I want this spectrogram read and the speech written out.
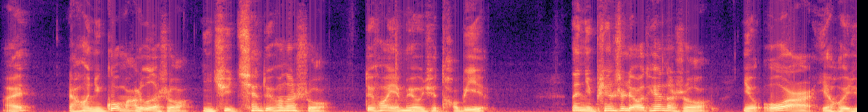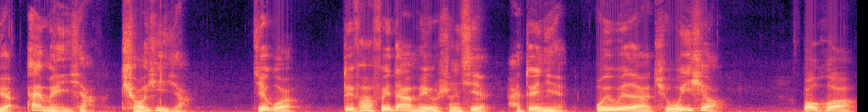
哎，然后你过马路的时候，你去牵对方的手，对方也没有去逃避。那你平时聊天的时候，你偶尔也会去暧昧一下。调戏一下，结果对方非但没有生气，还对你微微的去微笑。包括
